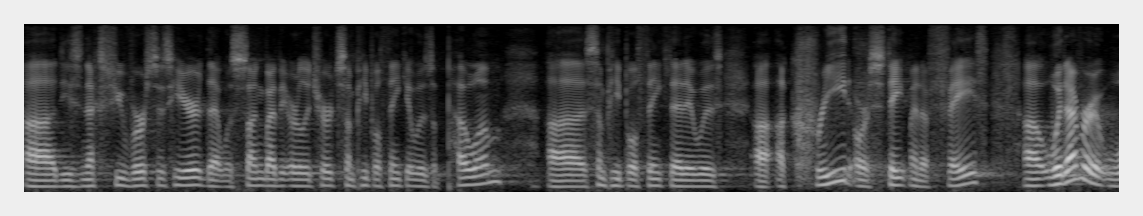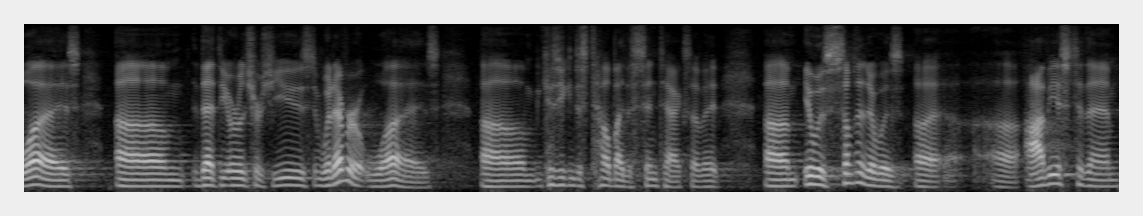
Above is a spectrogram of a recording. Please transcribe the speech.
uh, these next few verses here, that was sung by the early church. Some people think it was a poem. Uh, some people think that it was uh, a creed or a statement of faith. Uh, whatever it was um, that the early church used, whatever it was, um, because you can just tell by the syntax of it, um, it was something that was obvious to them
